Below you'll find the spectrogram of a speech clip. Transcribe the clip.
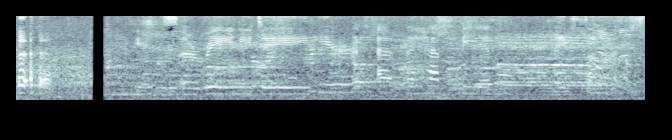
it's a rainy day here at the happiest place on earth.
